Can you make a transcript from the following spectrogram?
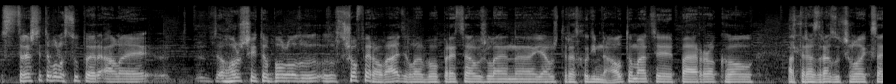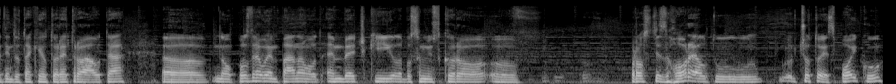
strašne to bolo super, ale horšie to bolo šoferovať, lebo predsa už len, ja už teraz chodím na automate pár rokov a teraz zrazu človek sadne do takéhoto retro auta. Uh, no, pozdravujem pánov od MBčky, lebo som im skoro uh, proste zhorel tú, čo to je, spojku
